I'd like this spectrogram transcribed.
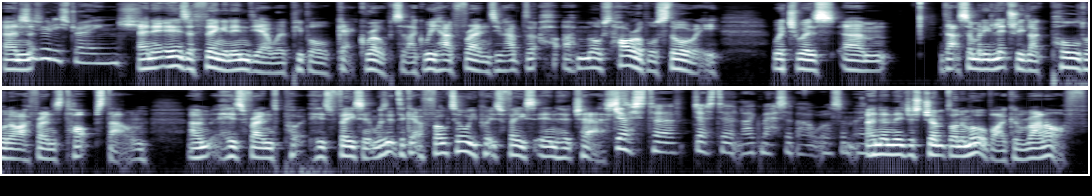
and which is really strange and it is a thing in India where people get groped. Like we had friends who had the ho- most horrible story, which was um, that somebody literally like pulled one of our friends' tops down, and his friend put his face in. Was it to get a photo? He put his face in her chest, just to just to like mess about or something and then they just jumped on a motorbike and ran off.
